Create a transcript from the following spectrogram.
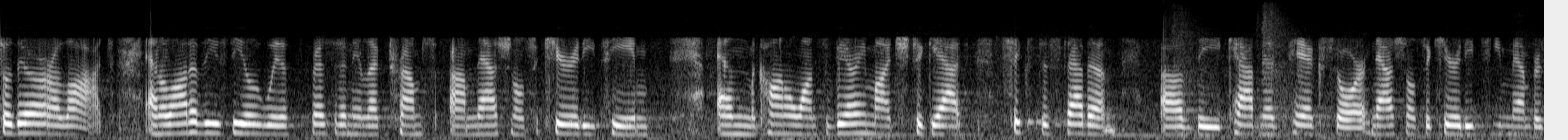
So there are a lot. And a lot of these deal with President elect Trump's um, national security team and McConnell wants very much to get six to seven of the cabinet picks or national security team members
